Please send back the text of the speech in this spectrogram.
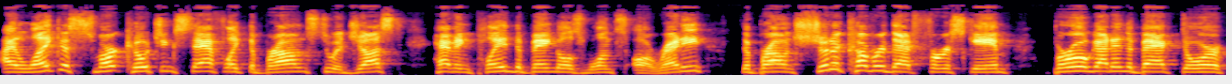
I like a smart coaching staff like the Browns to adjust, having played the Bengals once already. The Browns should have covered that first game. Burrow got in the back door.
